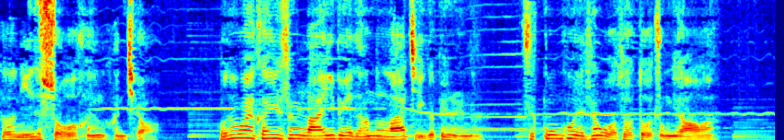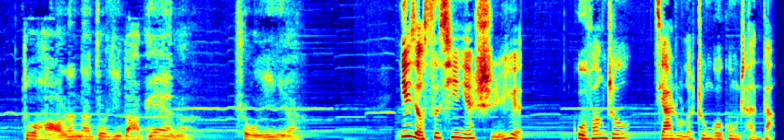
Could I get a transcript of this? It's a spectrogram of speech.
他说：“你的手很很巧。”我说：“外科医生拉一辈子能拉几个病人呢？这公共卫生我说多重要啊！做好了那就是一大片啊，受益啊。”一九四七年十月，顾方舟加入了中国共产党。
